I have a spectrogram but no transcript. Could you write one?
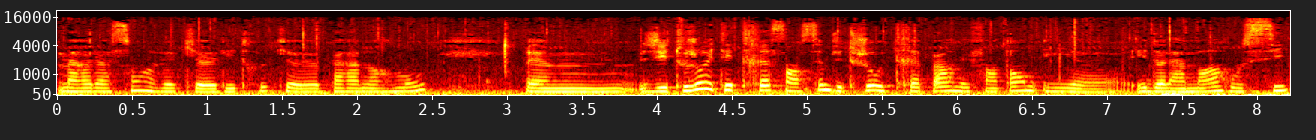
ma relation avec euh, les trucs euh, paranormaux. Euh, j'ai toujours été très sensible, j'ai toujours eu très peur des fantômes et, euh, et de la mort aussi.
